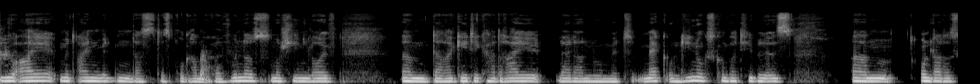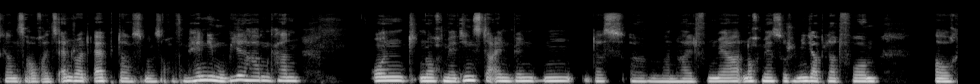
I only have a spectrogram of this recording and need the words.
UI mit einbinden, dass das Programm auch auf Windows-Maschinen läuft. Ähm, da GTK 3 leider nur mit Mac und Linux kompatibel ist. Ähm, und da das Ganze auch als Android-App, dass man es auch auf dem Handy mobil haben kann und noch mehr Dienste einbinden, dass äh, man halt von mehr, noch mehr Social Media Plattformen auch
